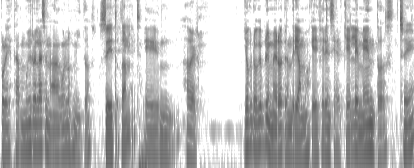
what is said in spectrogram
porque está muy relacionada con los mitos. Sí, totalmente. Eh, a ver, yo creo que primero tendríamos que diferenciar qué elementos, sí.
